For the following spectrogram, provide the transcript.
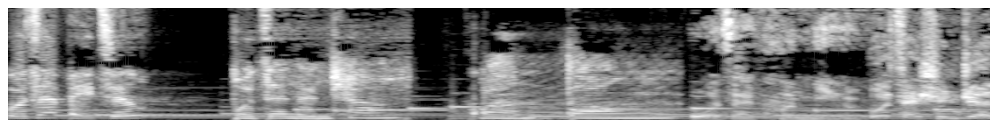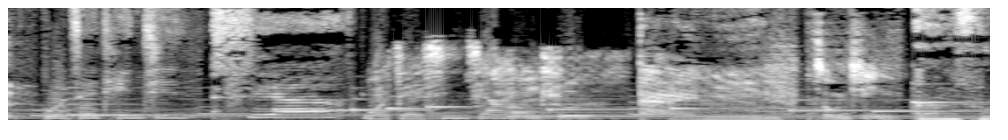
我在北京，我在南昌，广东，我在昆明，我在深圳，我在天津，西安，我在新疆，长春，海宁，重庆，甘肃。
